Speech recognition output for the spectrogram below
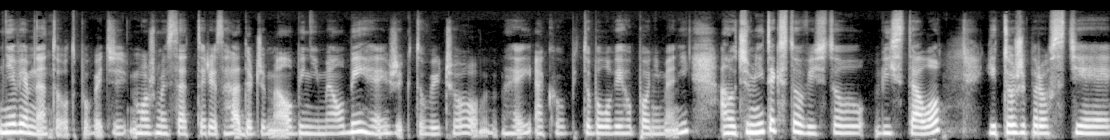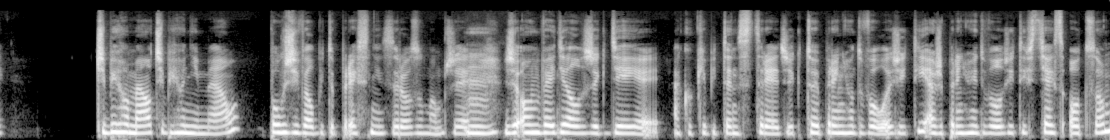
neviem na to odpoveď, že môžeme sa teraz hádať, že mal by, nemal by, hej, že kto vie čo, hej, ako by to bolo v jeho ponímaní. Ale čo mne tak z toho vystalo, vystalo je to, že proste či by ho mal, či by ho nemal, používal by to presne s rozumom, že, mm. že on vedel, že kde je ako keby ten stred, že kto je pre neho dôležitý a že pre neho je dôležitý vzťah s otcom,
